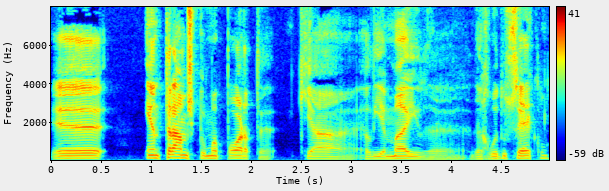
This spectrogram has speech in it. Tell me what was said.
Uh, entramos por uma porta que há ali a meio da, da Rua do Século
